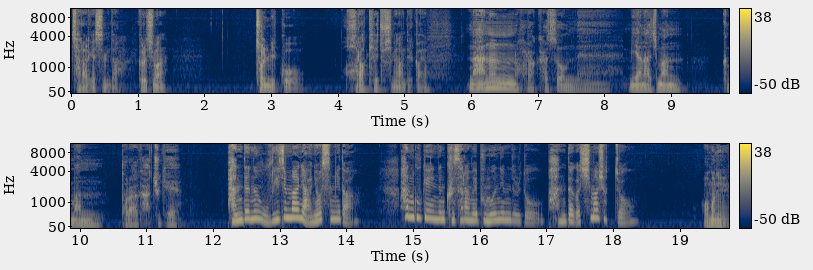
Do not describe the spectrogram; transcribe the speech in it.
잘 알겠습니다. 그렇지만 절 믿고 허락해 주시면 안 될까요? 나는 허락할 수 없네. 미안하지만 그만 돌아가 주게. 반대는 우리 집만이 아니었습니다. 한국에 있는 그 사람의 부모님들도 반대가 심하셨죠. 어머니,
